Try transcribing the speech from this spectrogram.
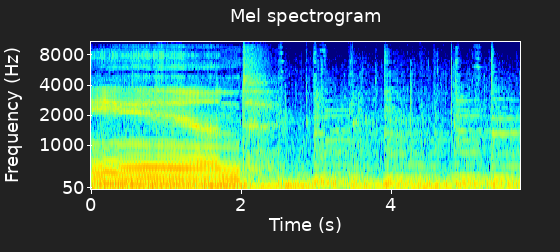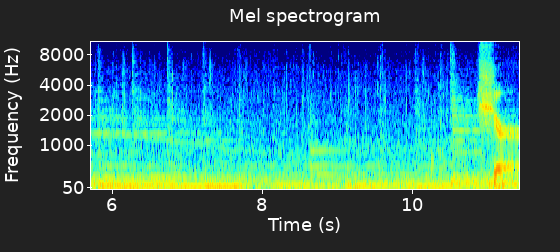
And... Sure.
